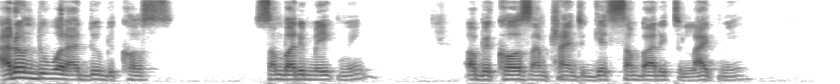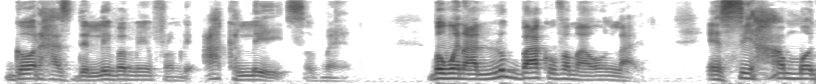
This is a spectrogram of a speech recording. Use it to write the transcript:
I don't do what I do because somebody make me or because I'm trying to get somebody to like me. God has delivered me from the accolades of man. But when I look back over my own life and see how much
